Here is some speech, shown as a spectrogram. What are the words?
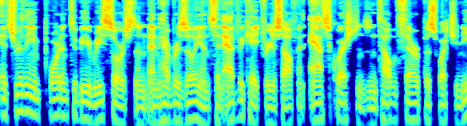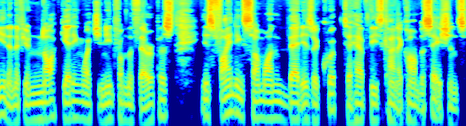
it's really important to be resourced and, and have resilience and advocate for yourself and ask questions and tell the therapist what you need. And if you're not getting what you need from the therapist, is finding someone that is equipped to have these kind of conversations.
